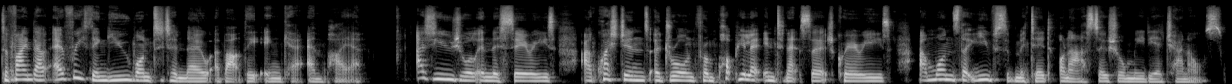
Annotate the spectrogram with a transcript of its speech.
to find out everything you wanted to know about the Inca Empire. As usual in this series, our questions are drawn from popular internet search queries and ones that you've submitted on our social media channels.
